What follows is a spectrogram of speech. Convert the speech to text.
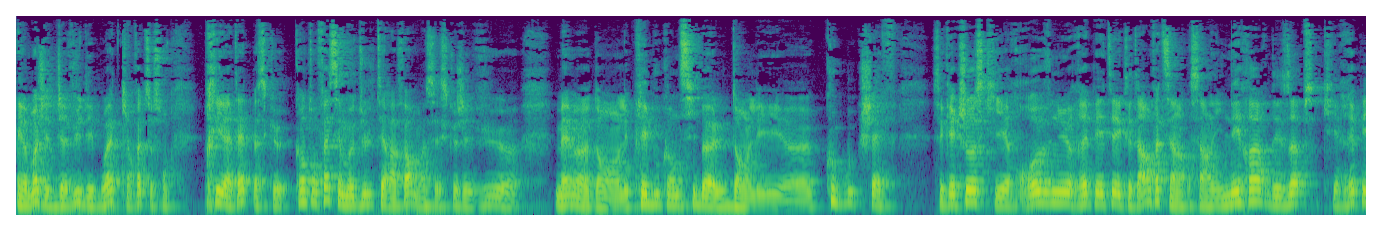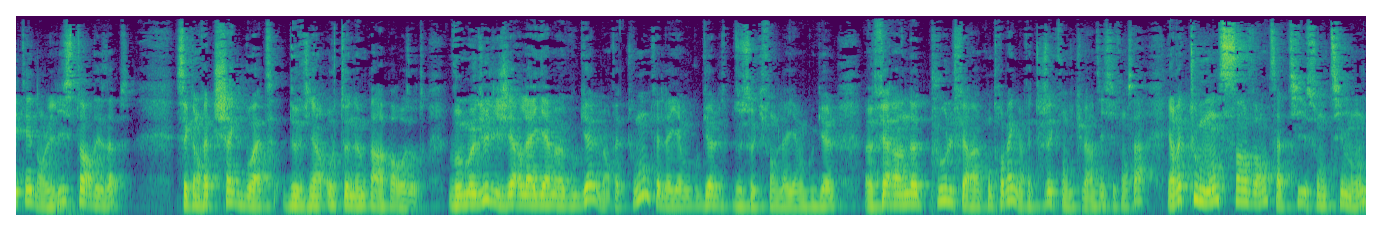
Et moi, j'ai déjà vu des boîtes qui en fait se sont pris la tête parce que quand on fait ces modules Terraform, c'est ce que j'ai vu euh, même dans les playbooks Ansible, dans les euh, cookbook chef, c'est quelque chose qui est revenu, répété, etc. En fait, c'est un, c'est un- une erreur des ops qui est répétée dans l'histoire des ops. C'est qu'en fait, chaque boîte devient autonome par rapport aux autres. Vos modules, ils gèrent l'IAM Google, mais en fait, tout le monde fait de l'IAM Google, de ceux qui font de l'IAM Google. Euh, faire un node pool, faire un control bank, mais en fait, tous ceux qui font du Kubernetes, ils font ça. Et en fait, tout le monde s'invente sa petit, son petit monde,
